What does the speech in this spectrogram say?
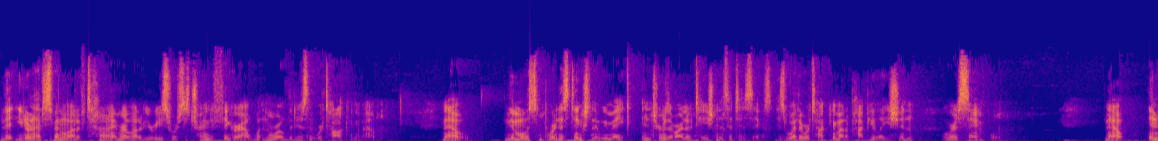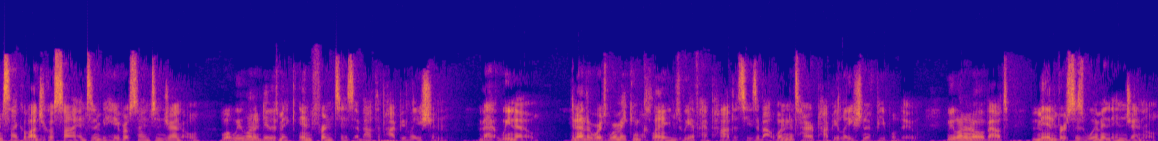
that you don't have to spend a lot of time or a lot of your resources trying to figure out what in the world it is that we're talking about. Now, the most important distinction that we make in terms of our notation in statistics is whether we're talking about a population or a sample. Now, in psychological science and in behavioral science in general, what we want to do is make inferences about the population. That we know. In other words, we're making claims, we have hypotheses about what an entire population of people do. We want to know about men versus women in general,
